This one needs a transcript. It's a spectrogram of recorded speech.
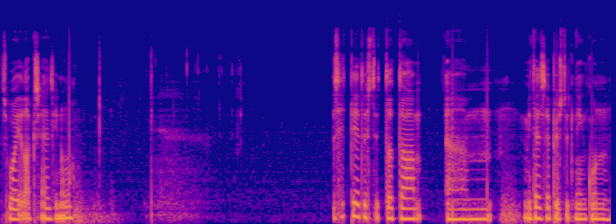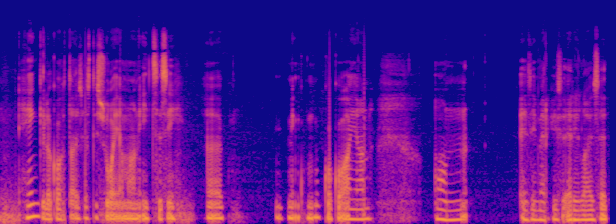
suojatakseen sinua. Sitten tietysti tota, äm, miten sä pystyt niin kuin henkilökohtaisesti suojaamaan itsesi ää, niin kuin koko ajan on esimerkiksi erilaiset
